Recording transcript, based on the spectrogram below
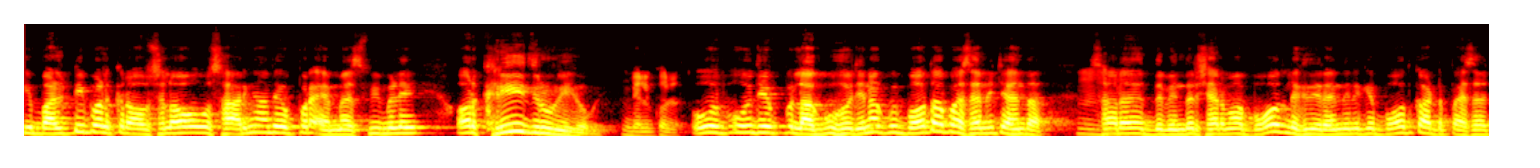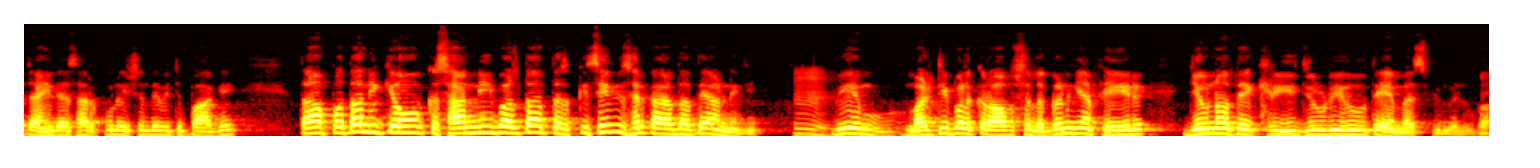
ਕਿ ਮਲਟੀਪਲ ਕ੍ਰੌਪਸ ਲਾਓ ਉਹ ਸਾਰੀਆਂ ਦੇ ਉੱਪਰ ਐਮਐਸਪੀ ਮਿਲੇ ਔਰ ਖਰੀਦ ਜ਼ਰੂਰੀ ਹੋਵੇ। ਬਿਲਕੁਲ। ਉਹ ਉਹ ਜੇ ਲਾਗੂ ਹੋ ਜੇ ਨਾ ਕੋਈ ਬਹੁਤਾ ਪੈਸਾ ਨਹੀਂ ਚਾਹੀਦਾ। ਸਰ ਦਵਿੰਦਰ ਸ਼ਰਮਾ ਬਹੁਤ ਲਿਖਦੇ ਰਹਿੰਦੇ ਨੇ ਕਿ ਬਹੁਤ ਘੱਟ ਪੈਸਾ ਚਾਹੀਦਾ ਸਰਕੂਲੇਸ਼ਨ ਦੇ ਵਿੱਚ ਪਾ ਕੇ। ਤਾਂ ਪਤਾ ਨਹੀਂ ਕਿਉਂ ਕਿਸਾਨੀ ਵੱਲ ਤਾਂ ਕਿਸੇ ਵੀ ਸਰਕਾਰ ਦਾ ਧਿਆਨ ਨਹੀਂ ਜੀ। ਵੀ ਮਲਟੀਪਲ ਕ੍ਰੌਪਸ ਲੱਗਣਗੀਆਂ ਫੇਰ ਜੇ ਉਹਨਾਂ ਤੇ ਖਰੀਦ ਜ਼ਰੂਰੀ ਹੋਊ ਤੇ ਐਮਐਸਪੀ ਮਿਲੂਗਾ।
